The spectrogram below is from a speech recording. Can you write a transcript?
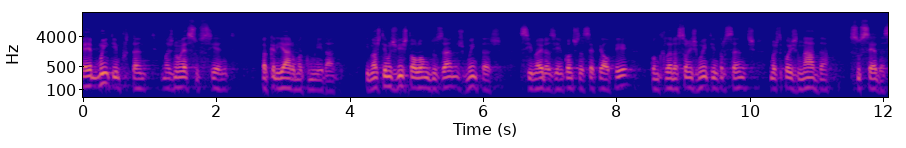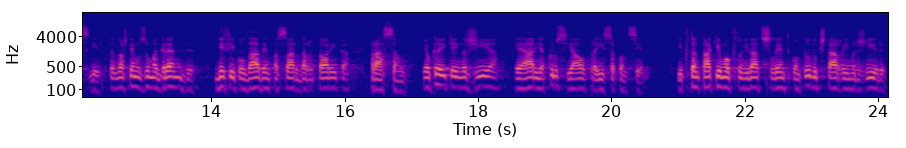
é muito importante, mas não é suficiente para criar uma comunidade. E nós temos visto ao longo dos anos muitas cimeiras e encontros da CPLP com declarações muito interessantes, mas depois nada sucede a seguir. Portanto, nós temos uma grande dificuldade em passar da retórica para a ação. Eu creio que a energia é a área crucial para isso acontecer. E, portanto, está aqui uma oportunidade excelente com tudo o que está a reemergir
